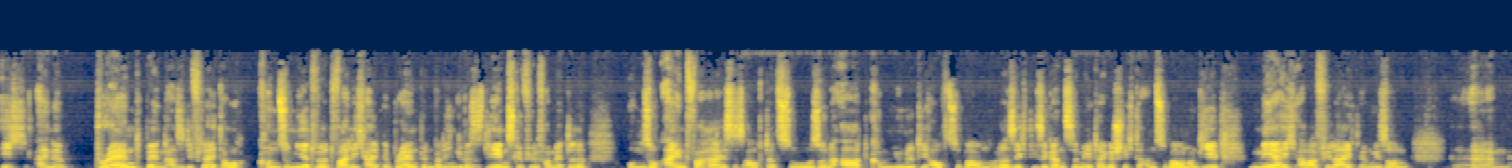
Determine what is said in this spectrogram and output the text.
ich eine Brand bin, also die vielleicht auch konsumiert wird, weil ich halt eine Brand bin, weil ich ein gewisses Lebensgefühl vermittle, umso einfacher ist es auch dazu, so eine Art Community aufzubauen oder sich diese ganze Metageschichte anzubauen. Und je mehr ich aber vielleicht irgendwie so ein ähm,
